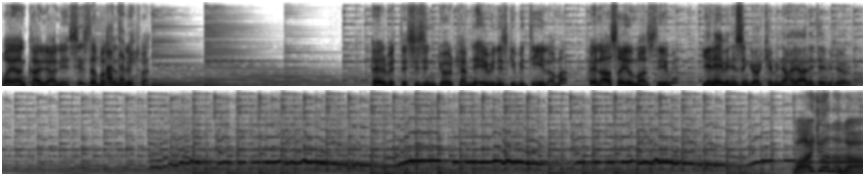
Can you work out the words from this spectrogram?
Bayan Kalyani siz de bakın tabii. lütfen. Elbette sizin görkemli eviniz gibi değil ama fena sayılmaz değil mi? Yeni evinizin görkemini hayal edebiliyorum. Canına.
